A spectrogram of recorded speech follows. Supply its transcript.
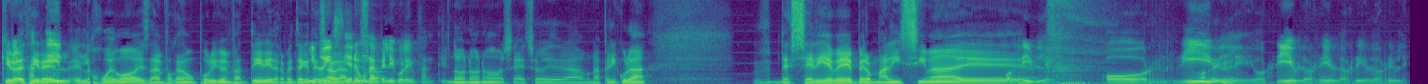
Quiero decir, el, juego está enfocado a un público infantil y de repente que Y te no hicieron una película infantil. No, no, no. O sea, eso era una película de serie B, pero malísima. eh, Horrible. Horrible, horrible, horrible, horrible, horrible.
